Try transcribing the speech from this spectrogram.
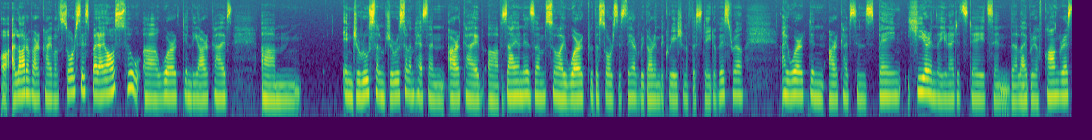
a lot of archival sources, but I also uh, worked in the archives um, in Jerusalem. Jerusalem has an archive of Zionism, so I worked with the sources there regarding the creation of the State of Israel. I worked in archives in Spain, here in the United States, in the Library of Congress,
